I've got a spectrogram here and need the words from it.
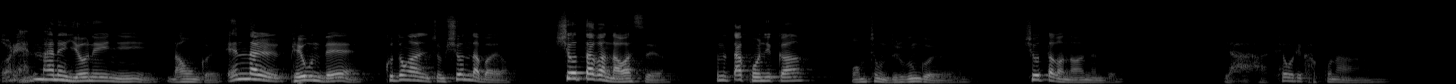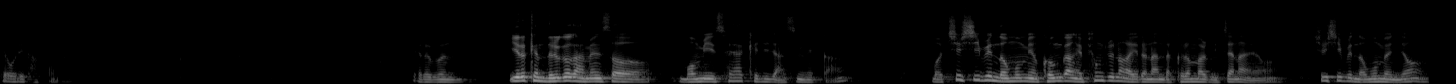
오랜만에 연예인이 나온 거예요. 옛날 배우인데 그동안 좀 쉬었나 봐요. 쉬었다가 나왔어요. 근데 딱 보니까 엄청 늙은 거예요. 쉬었다가 나왔는데, 야 세월이 갔구나. 세월이 갔구나. 여러분 이렇게 늙어가면서 몸이 쇠약해지지 않습니까? 뭐 70이 넘으면 건강에 평준화가 일어난다 그런 말도 있잖아요. 70이 넘으면요.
